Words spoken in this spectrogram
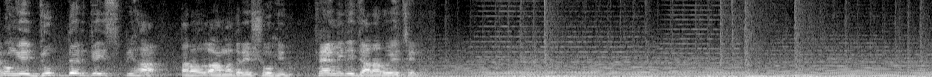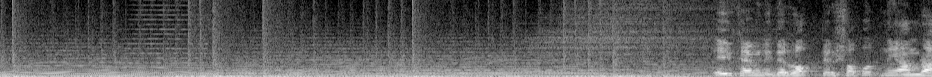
এবং এই যুদ্ধের যে স্পৃহা, তারা হলো আমাদের এই শহীদ ফ্যামিলি যারা রয়েছেন। এই ফ্যামিলিদের রক্তের শপথ নিয়ে আমরা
